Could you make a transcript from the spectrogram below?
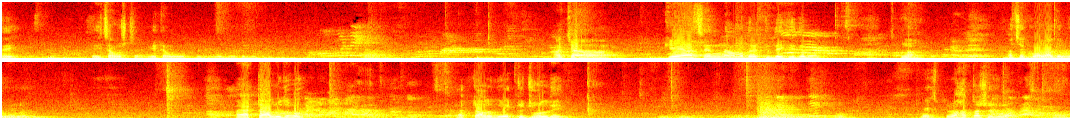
রে এই চামচটা, এটা আচ্ছা কে আছেন? আমাদের একটু দেখিয়ে দেবে? না? আচ্ছা গলা দেবো না না? একটা আলু দেবো? একটা আলু দিয়ে একটু ঝোল দিই? নেক্সট হাতটা না হ্যাঁ।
